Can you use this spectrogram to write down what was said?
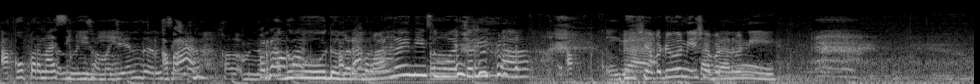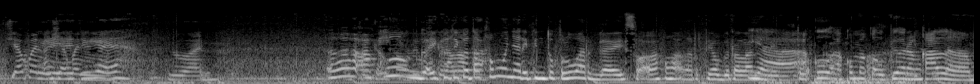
Aku pernah sih gini. sama gender sih Apaan? ya, kalau menurut Pernah Aduh, denger yang Mana ini semua cerita? Enggak. Siapa dulu nih? Siapa Sabar. dulu nih? siapa nih Iya siapa juga nih ya. duluan Eh, aku nggak ikut-ikut. apa? Aku mau nyari pintu keluar, guys. Soalnya aku nggak ngerti obrolan Iya, itu. aku aku mah ke Upi orang kalem.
